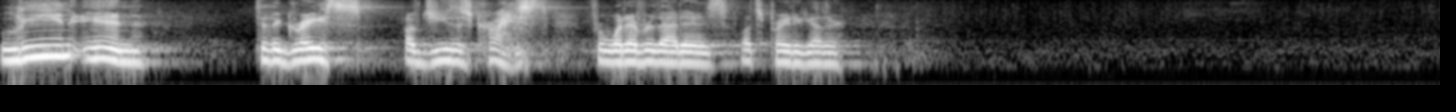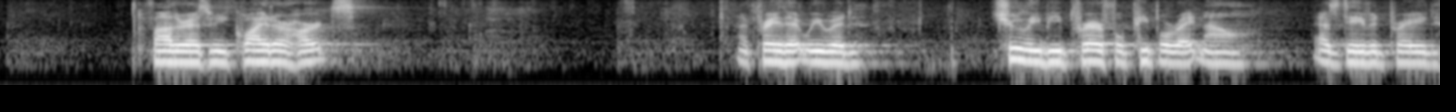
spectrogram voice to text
lean in to the grace of Jesus Christ for whatever that is. Let's pray together. Father, as we quiet our hearts, I pray that we would truly be prayerful people right now, as David prayed.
